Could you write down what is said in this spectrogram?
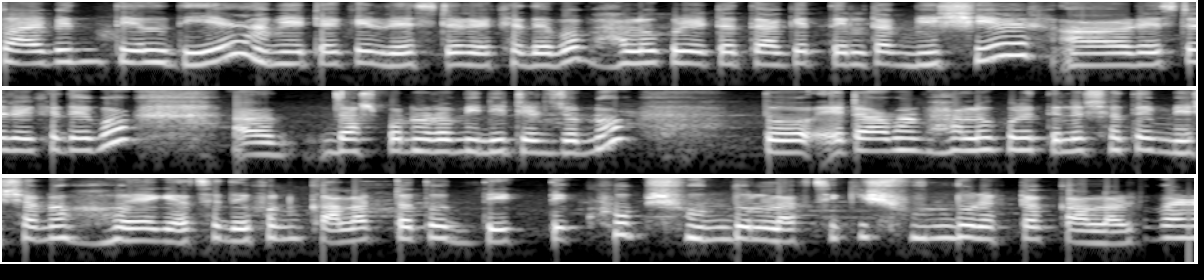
সয়াবিন তেল দিয়ে আমি এটাকে রেস্টে রেখে দেব। ভালো করে এটাতে আগে তেলটা মিশিয়ে রেস্টে রেখে দেব দশ পনেরো মিনিটের জন্য। তো এটা আমার ভালো করে তেলের সাথে মেশানো হয়ে গেছে। দেখুন, কালারটা তো দেখতে খুব সুন্দর লাগছে। কি সুন্দর একটা কালার। এবার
